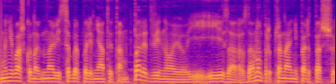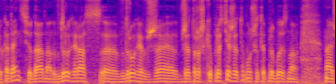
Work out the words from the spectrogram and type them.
Мені важко навіть себе порівняти там перед війною і і зараз. Да. Ну принаймні перед першою каденцією, да, в другий раз, е, вдруге, вже вже трошки простіше, тому що ти приблизно знаєш,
